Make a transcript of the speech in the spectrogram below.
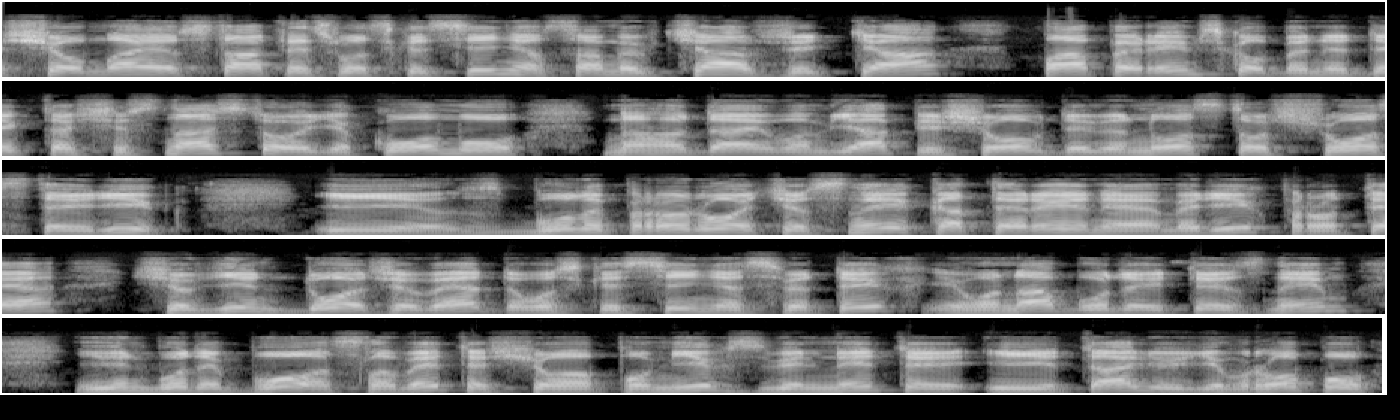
що має статись Воскресіння саме в час життя папи Римського Бенедикта XVI, якому, нагадаю вам, я пішов 96-й рік. І були пророчі сни Катерини Емеріх про те, що він доживе до Воскресіння святих, і вона буде йти з ним, і він буде Бога славити, що поміг звільнити і Італію, і Європу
